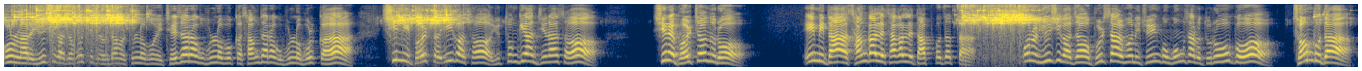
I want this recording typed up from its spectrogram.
오늘날의 유시가정 호시 명당을 둘러보니 제자라고 불러볼까 상자라고 불러볼까 신이 벌써 익어서 유통기한 지나서 시내 벌전으로 이미 다 상갈래 사갈래 다 퍼졌다. 오늘 유시가정 불사할머니 주인공 공사로 들어오고 전부 다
